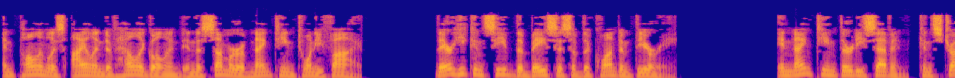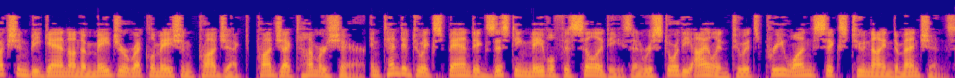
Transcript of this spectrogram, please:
and pollenless island of Heligoland in the summer of 1925. There he conceived the basis of the quantum theory. In 1937, construction began on a major reclamation project Project intended to expand existing naval facilities and restore the island to its pre-1629 dimensions.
